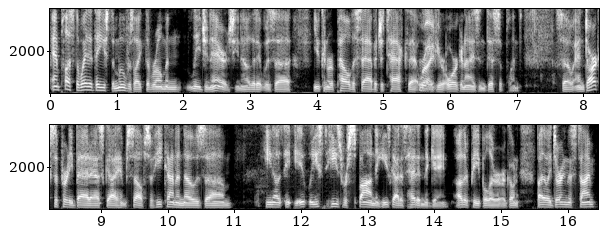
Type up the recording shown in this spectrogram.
And plus, the way that they used to move was like the Roman legionnaires. You know that it was uh, you can repel the savage attack that way Right. if you're organized and disciplined. So, and Darke's a pretty badass guy himself, so he kind of knows. Um, he knows at least he's responding. He's got his head in the game. Other people are, are going. By the way, during this time,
